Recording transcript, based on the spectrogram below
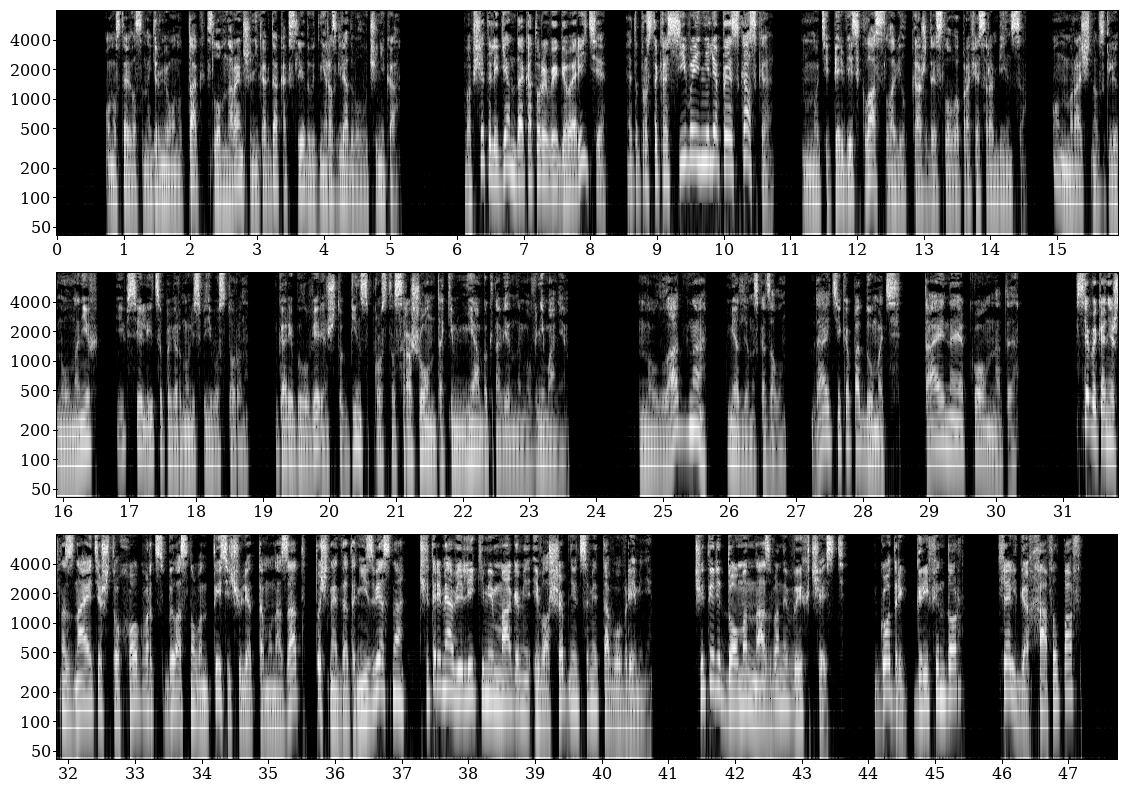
Он уставился на Гермиону так, словно раньше никогда как следует не разглядывал ученика. «Вообще-то легенда, о которой вы говорите, это просто красивая и нелепая сказка». Но теперь весь класс ловил каждое слово профессора Бинса. Он мрачно взглянул на них, и все лица повернулись в его сторону. Гарри был уверен, что Бинс просто сражен таким необыкновенным вниманием. «Ну ладно», — медленно сказал он. Дайте-ка подумать. Тайная комната. Все вы, конечно, знаете, что Хогвартс был основан тысячу лет тому назад, точная дата неизвестна, четырьмя великими магами и волшебницами того времени. Четыре дома названы в их честь. Годрик Гриффиндор, Хельга Хаффлпаф,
